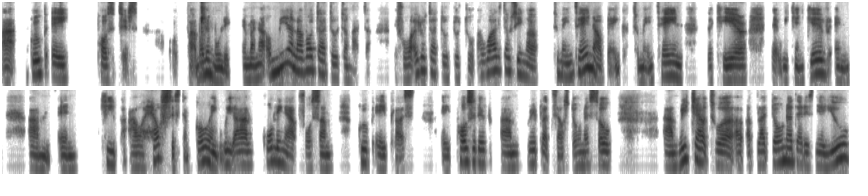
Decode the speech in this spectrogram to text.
are Group A positives. Whaamole mule, e mana o to maintain our bank, to maintain the care that we can give and um, and keep our health system going. We are calling out for some Group A plus, a positive um, red blood cells donor. So um, reach out to a, a, blood donor that is near you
